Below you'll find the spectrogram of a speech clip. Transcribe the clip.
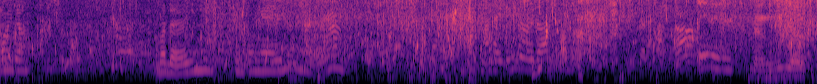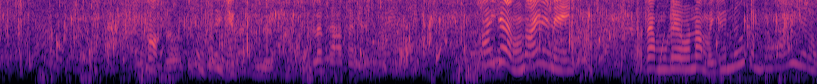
quay cho. Mà để không có nghe. Đừng có dơ. Làm sao thầy được Thấy chứ không thấy này nè. Rong rêu nó nằm ở dưới nước không thấy gì đâu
